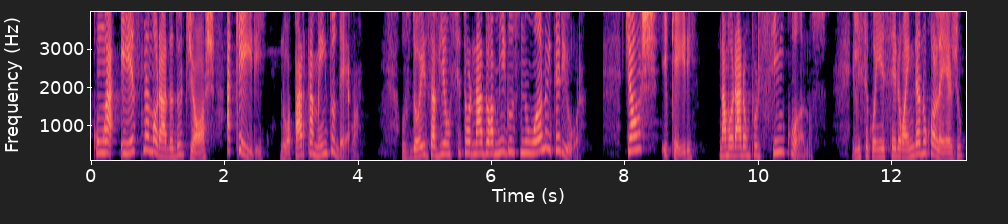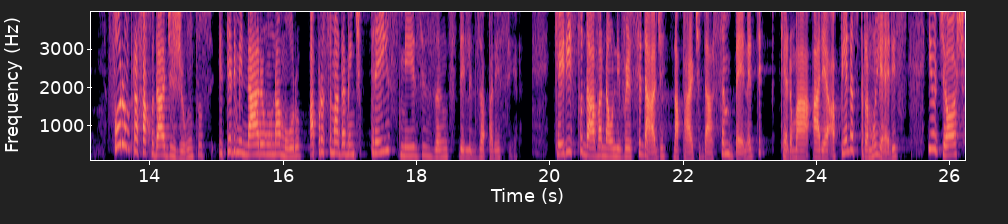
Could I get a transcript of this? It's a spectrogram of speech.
com a ex-namorada do Josh, a Katie, no apartamento dela. Os dois haviam se tornado amigos no ano anterior. Josh e Katie namoraram por cinco anos. Eles se conheceram ainda no colégio, foram para a faculdade juntos e terminaram o namoro aproximadamente três meses antes dele desaparecer. Katie estudava na universidade, na parte da St. Benedict, que era uma área apenas para mulheres, e o Josh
